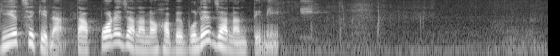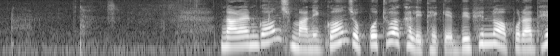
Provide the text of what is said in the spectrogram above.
গিয়েছে কিনা তা পরে জানানো হবে বলে জানান তিনি। নারায়ণগঞ্জ, মানিকগঞ্জ ও পটুয়াখালী থেকে বিভিন্ন অপরাধে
